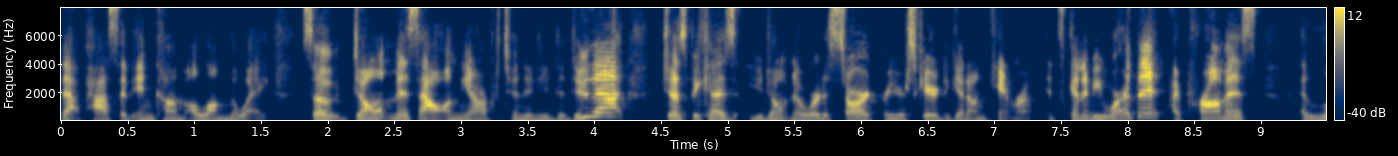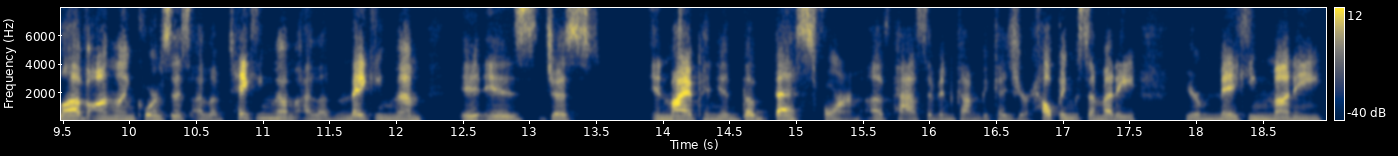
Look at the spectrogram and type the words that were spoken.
that passive income along the way. So don't miss out on the opportunity to do that just because you don't know where to start or you're scared to get on camera. It's going to be worth it. I promise. I love online courses. I love taking them. I love making them. It is just, in my opinion, the best form of passive income because you're helping somebody, you're making money,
